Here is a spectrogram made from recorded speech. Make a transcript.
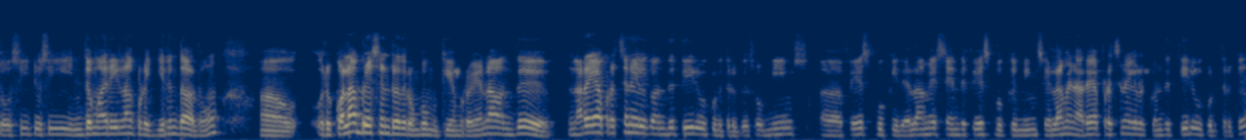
ஸோ சி டு சி இந்த மாதிரிலாம் கூட இருந்தாலும் ஒரு கொலாபரேஷன்ன்றது ரொம்ப முக்கியம் ப்ரோ ஏன்னா வந்து நிறைய பிரச்சனைகளுக்கு வந்து தீர்வு கொடுத்துருக்கு. ஸோ மீம்ஸ் ஃபேஸ்புக் இது எல்லாமே சேர்ந்து ஃபேஸ்புக் மீம்ஸ் எல்லாமே நிறைய பிரச்சனைகளுக்கு வந்து தீர்வு கொடுத்துருக்கு.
